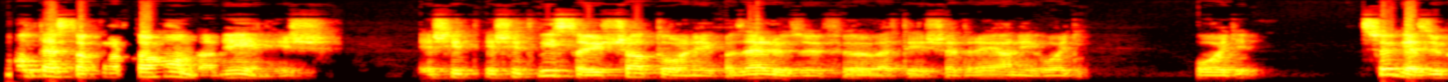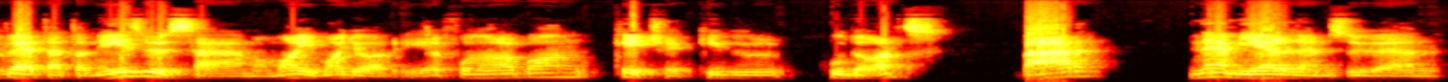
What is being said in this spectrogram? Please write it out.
Pont ezt akartam mondani én is, és itt, és itt vissza is csatolnék az előző fölvetésedre, Jani, hogy, hogy szögezzük le, tehát a nézőszám a mai magyar élfonalban kétségkívül kudarc, bár nem jellemzően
